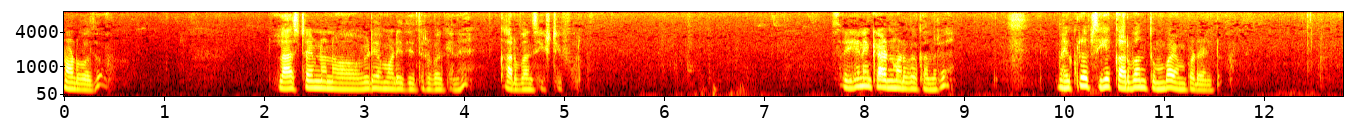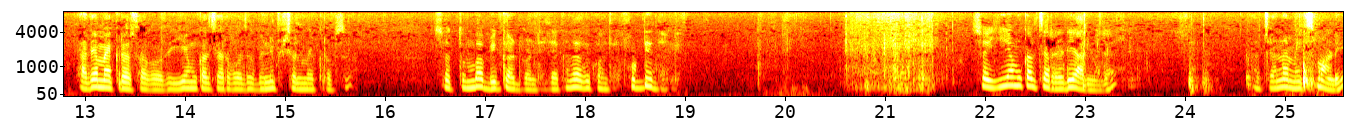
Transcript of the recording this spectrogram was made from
ನೋಡ್ಬೋದು. ಲಾಸ್ಟ್ ಟೈಮ್ ನಾನು ವಿಡಿಯೋ ಮಾಡಿದ್ದು ಇದ್ರ ಬಗ್ಗೆನೇ ಕಾರ್ಬನ್ ಸಿಕ್ಸ್ಟಿ ಫೋರ್ ಸೊ ಏನಕ್ಕೆ ಆ್ಯಡ್ ಮಾಡಬೇಕಂದ್ರೆ ಮೈಕ್ರೋಬ್ಸಿಗೆ ಕಾರ್ಬನ್ ತುಂಬ ಇಂಪಾರ್ಟೆಂಟ್ ಅದೇ ಮೈಕ್ರೋಬ್ಸ್ ಆಗ್ಬೋದು ಇ ಎಂ ಕಲ್ಚರ್ ಆಗ್ಬೋದು ಬೆನಿಫಿಷಿಯಲ್ ಮೈಕ್ರೋಬ್ಸ್ ಸೊ ತುಂಬ ಬಿಗ್ ಅಡ್ವಾಂಟೇಜ್ ಯಾಕಂದರೆ ಅದಕ್ಕೊಂದು ಫುಡ್ ಇದ್ದಂಗೆ. So E M culture ready ಆದಮೇಲೆ ಚೆನ್ನಾಗಿ ಮಿಕ್ಸ್ ಮಾಡಿ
